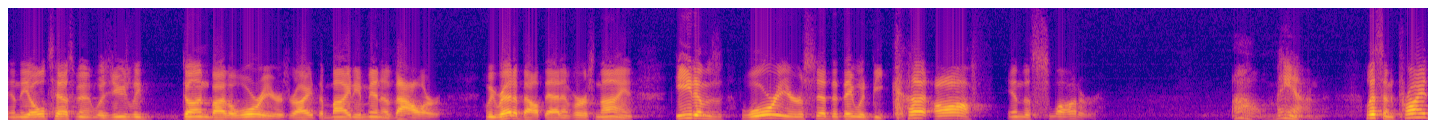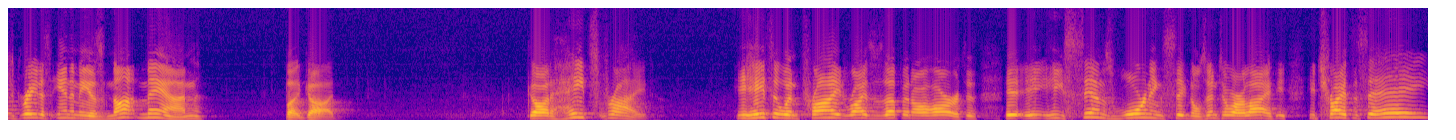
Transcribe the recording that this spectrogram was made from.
in the Old Testament was usually done by the warriors, right? The mighty men of valor. We read about that in verse 9. Edom's warriors said that they would be cut off in the slaughter. Oh, man. Listen, pride's greatest enemy is not man, but God. God hates pride. He hates it when pride rises up in our hearts. It, it, he sends warning signals into our life. He, he tries to say, hey,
